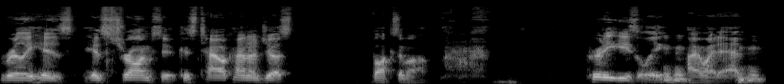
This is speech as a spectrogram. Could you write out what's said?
really his his strong suit because Tao kind of just fucks him up pretty easily. Mhm. I might add. Mhm.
